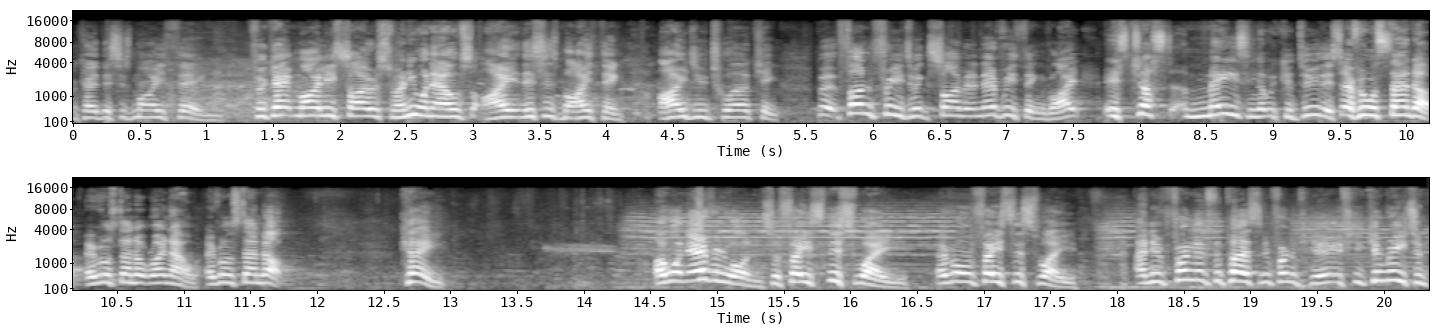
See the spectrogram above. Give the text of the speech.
Okay, this is my thing. Forget Miley Cyrus or anyone else. I, this is my thing. I do twerking. But fun, freedom, excitement, and everything, right? It's just amazing that we could do this. Everyone stand up. Everyone stand up right now. Everyone stand up. Okay. I want everyone to face this way. Everyone face this way. And in front of the person in front of you, if you can reach them,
